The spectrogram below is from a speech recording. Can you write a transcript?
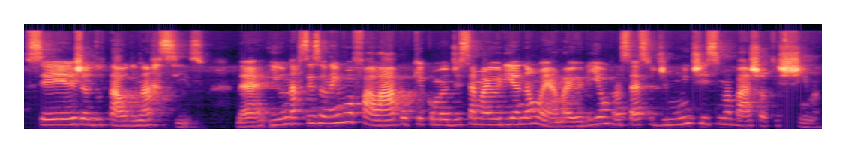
seja do tal do narciso. Né? E o narciso eu nem vou falar, porque, como eu disse, a maioria não é. A maioria é um processo de muitíssima baixa autoestima.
